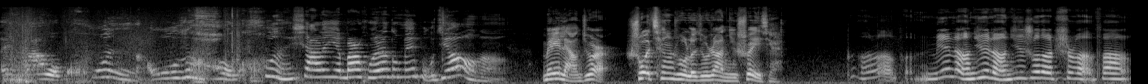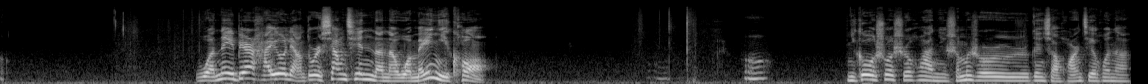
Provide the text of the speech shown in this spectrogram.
哎呀妈，我困呐，我都好困，下了夜班回来都没补觉呢。没两句说清楚了就让你睡去。得了吧，别两句两句说到吃晚饭了。我那边还有两对相亲的呢，我没你空。嗯，你跟我说实话，你什么时候跟小黄结婚呢？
